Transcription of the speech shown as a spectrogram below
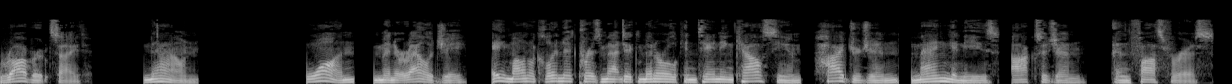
Robertsite. Noun. 1. Mineralogy, a monoclinic prismatic mineral containing calcium, hydrogen, manganese, oxygen, and phosphorus.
